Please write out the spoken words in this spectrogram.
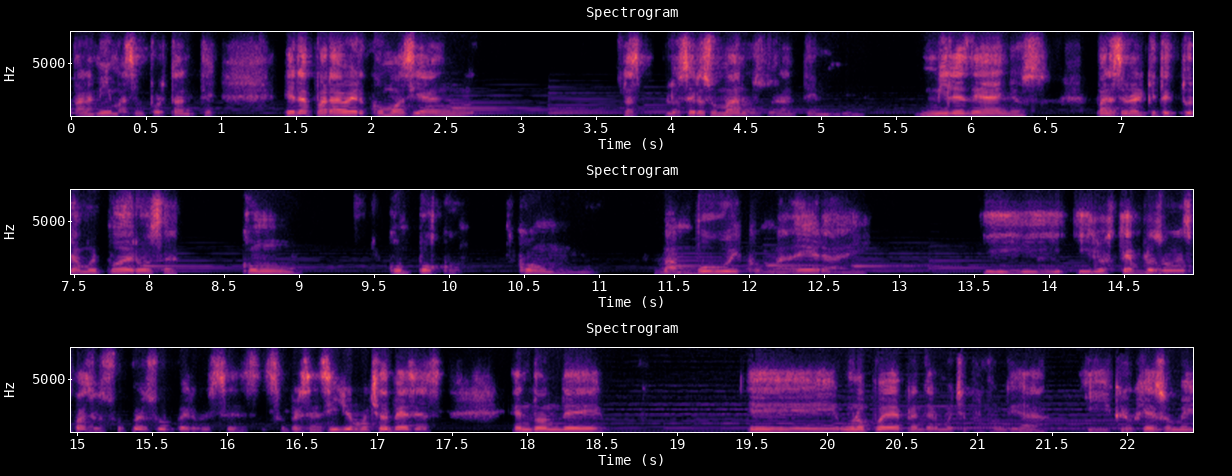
para mí más importante, era para ver cómo hacían los seres humanos durante miles de años para hacer una arquitectura muy poderosa con, con poco, con bambú y con madera. Y, y, los templos son espacios súper, súper, súper sencillos muchas veces, en donde eh, uno puede aprender mucha profundidad y creo que eso me,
